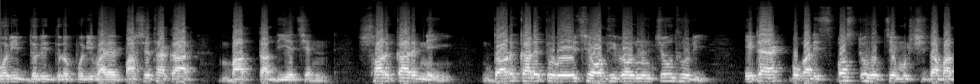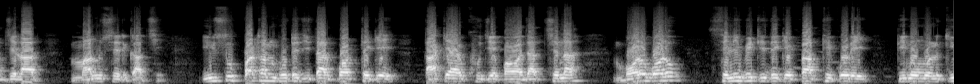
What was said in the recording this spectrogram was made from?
গরিব দরিদ্র পরিবারের পাশে থাকার বার্তা দিয়েছেন। সরকার নেই দরকারে তো রয়েছে অধীর রঞ্জন চৌধুরী। এটা এক প্রকার স্পষ্ট হচ্ছে মুর্শিদাবাদ জেলার মানুষের কাছে। ইউসুফ পাঠান ভোটে জিতার পর থেকে তাকে আর খুঁজে পাওয়া যাচ্ছে না। বড় বড় সেলিব্রিটিদেরকে প্রার্থী করে তৃণমূল কি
